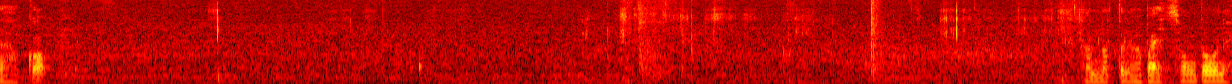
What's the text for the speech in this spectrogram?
ดาวกรอบ ทำนับตัวนี้เข้าไปสองตัวนี่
